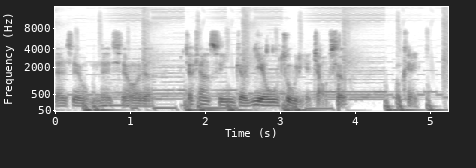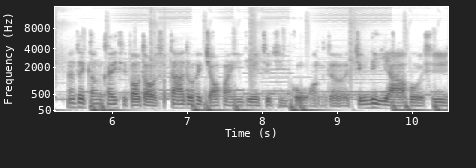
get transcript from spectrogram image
但是我们那时候的比较像是一个业务助理的角色。OK，那在刚开始报道的时候，大家都会交换一些自己过往的经历啊，或者是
